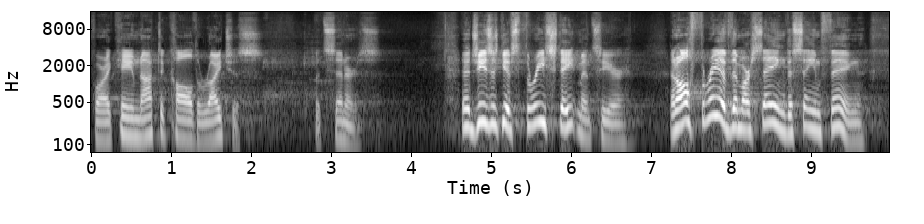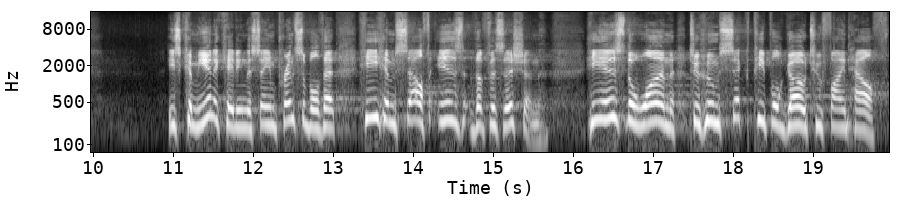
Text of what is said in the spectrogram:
For I came not to call the righteous, but sinners. And Jesus gives three statements here, and all three of them are saying the same thing. He's communicating the same principle that he himself is the physician. He is the one to whom sick people go to find health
